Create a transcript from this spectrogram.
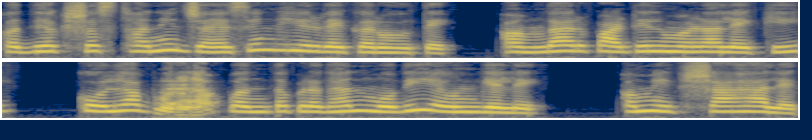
अध्यक्षस्थानी जयसिंग हिरडेकर होते. आमदार पाटील म्हणाले की कोल्हापूरला पंतप्रधान मोदी येऊन गेले. अमित शहा आलेत.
